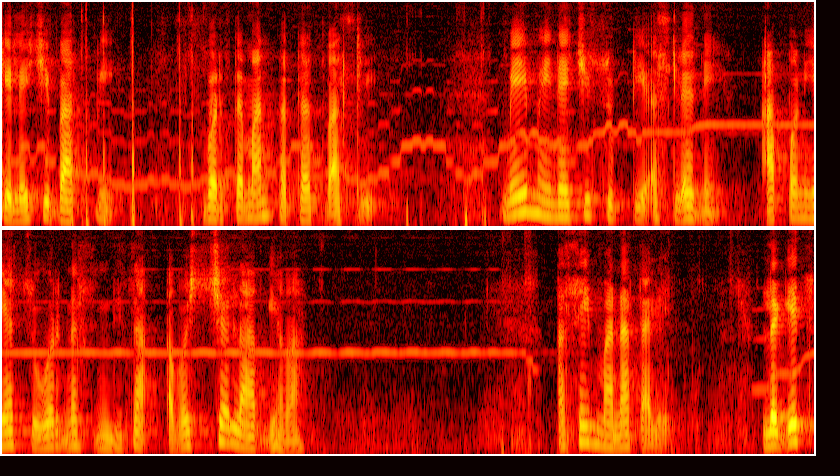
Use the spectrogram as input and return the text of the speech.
केल्याची बातमी वर्तमानपत्रात वाचली. मे महिन्याची सुट्टी असल्याने आपण या सुवर्ण संधीचा अवश्य लाभ घ्यावा असे मनात आले. लगेच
